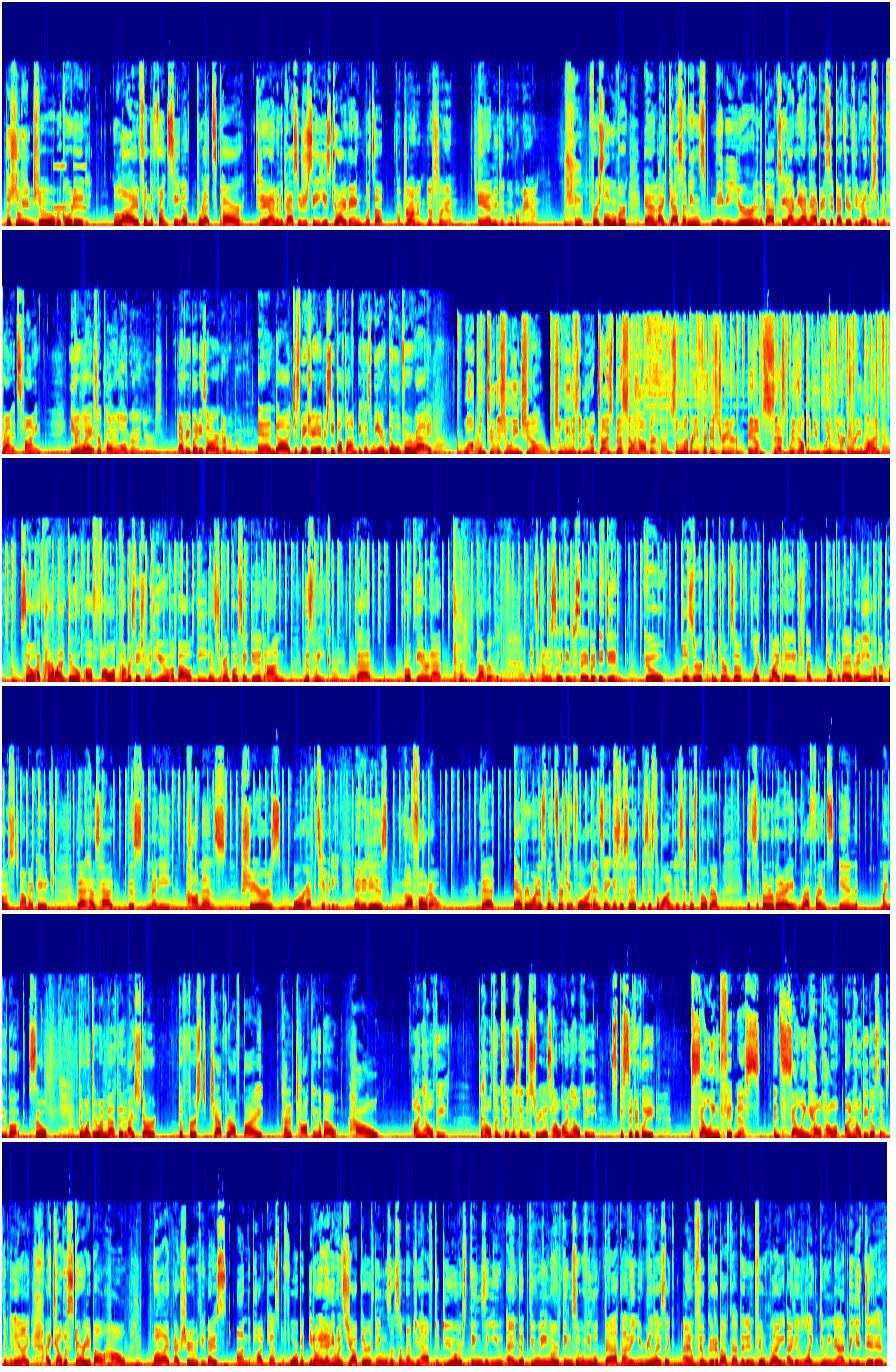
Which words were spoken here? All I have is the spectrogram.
The Chalene Show, recorded live from the front seat of Brett's car. Today I'm in the passenger seat, he's driving. What's up? I'm driving. Yes, I am. Just And- call me the Uber man. personal Uber. And I guess that means maybe you're in the back seat. I mean, I'm happy to sit back there if you'd rather sit in the front. It's fine. Either Their way, legs are probably longer than yours. everybody's are. Everybody. And uh, just make sure you have your seatbelt on because we are going for a ride. Welcome to The Chalene Show. Chalene is a New York Times bestselling author, celebrity fitness trainer, and obsessed with helping you live your dream life. So I kind of want to do a follow up conversation with you about the Instagram post I did on this week that broke the internet. Not really. That's kind of a silly thing to say, but it did go berserk in terms of like my page. I don't think I have any other post on my page that has had this many comments, shares, or activity. And it is the photo that everyone has been searching for and saying, is this it? Is this the one? Is it this program? It's the photo that I reference in my new book. So, the 131 method, I start the first chapter off by kind of talking about how unhealthy the health and fitness industry is, how unhealthy specifically selling fitness and selling health, how unhealthy those things can be. And I, I tell the story about how, well, I've, I've shared it with you guys on the podcast before, but you know, in anyone's job, there are things that sometimes you have to do, or things that you end up doing, or things that when you look back on it, you realize, like, I don't feel good about that. That didn't feel right. I didn't like doing that, but you did it.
